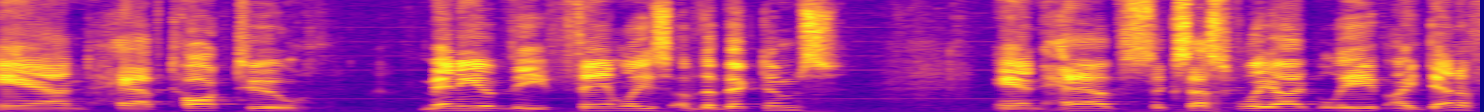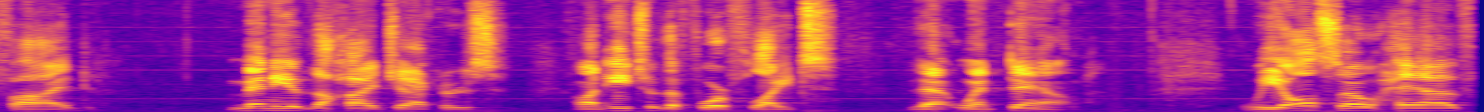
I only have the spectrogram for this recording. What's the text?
and have talked to many of the families of the victims and have successfully, I believe, identified many of the hijackers on each of the four flights that went down. We also have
